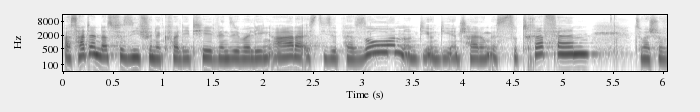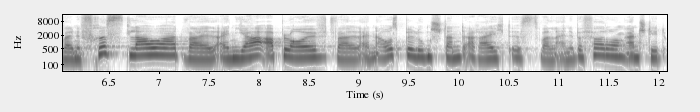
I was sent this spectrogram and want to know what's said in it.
was hat denn das für Sie für eine Qualität, wenn Sie überlegen, ah, da ist diese Person und die und die Entscheidung ist zu treffen, zum Beispiel weil eine Frist lauert, weil ein Jahr abläuft, weil ein Ausbildungsstand erreicht ist, weil eine Beförderung ansteht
